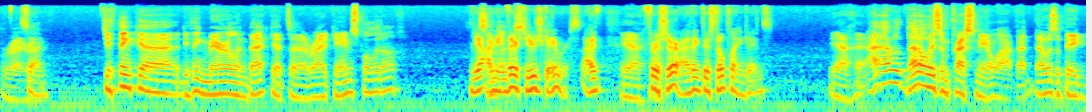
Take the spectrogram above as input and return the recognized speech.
Right, so, right. Do you think, uh, do you think Merrill and Beck at uh, Riot Games pulled it off? Yeah, Sometimes. I mean they're huge gamers. I yeah, for yeah. sure. I think they're still playing games. Yeah, I, I was, that always impressed me a lot. That that was a big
